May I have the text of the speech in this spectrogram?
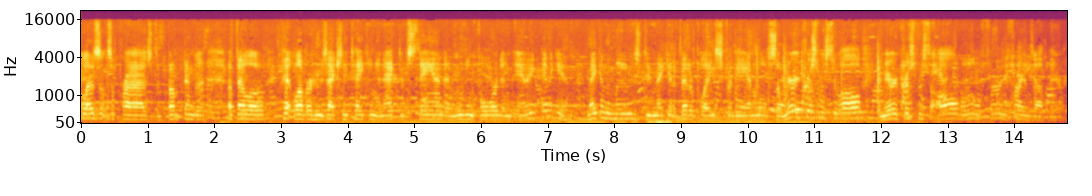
pleasant surprise to bump into a fellow pet lover who's actually taking an active stand and moving forward, and, and, and again, making the moves to make it a better place for the animals. So, Merry Christmas to all, and Merry Christmas to all the little furry friends out there.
